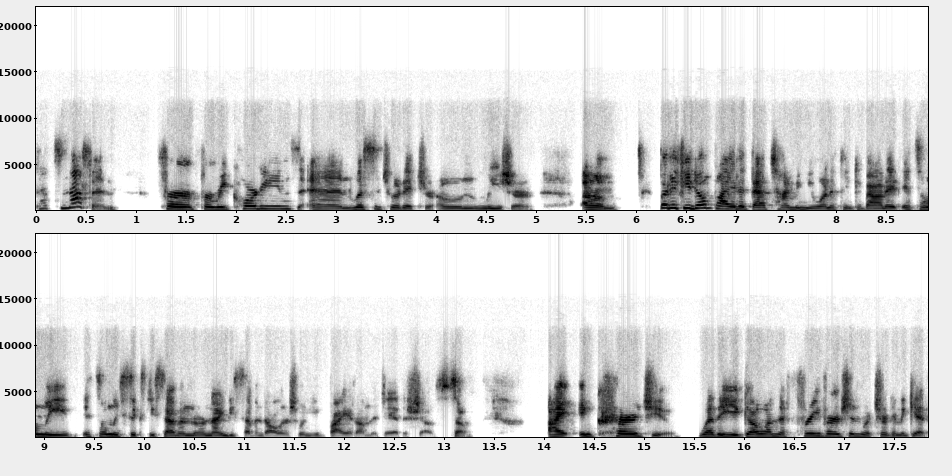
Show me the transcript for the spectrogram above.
that's nothing for for recordings and listen to it at your own leisure. Um, but if you don't buy it at that time and you want to think about it, it's only it's only 67 or 97 dollars when you buy it on the day of the show. So I encourage you, whether you go on the free version, which you're going to get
